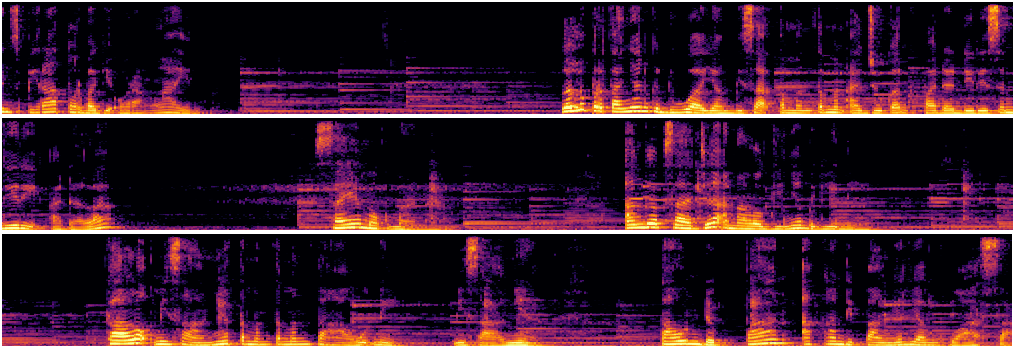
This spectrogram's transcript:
inspirator bagi orang lain. Lalu pertanyaan kedua yang bisa teman-teman ajukan kepada diri sendiri adalah, saya mau ke mana? Anggap saja analoginya begini. Kalau misalnya teman-teman tahu nih, misalnya tahun depan akan dipanggil yang kuasa.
